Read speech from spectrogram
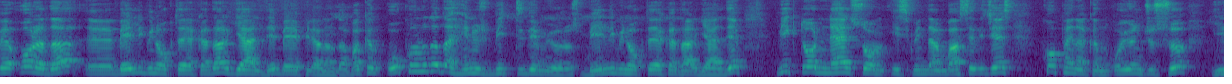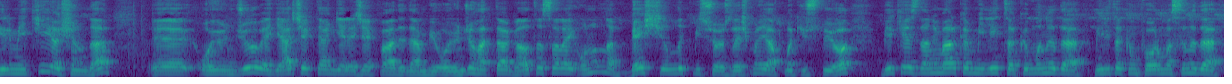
ve orada e, belli bir noktaya kadar geldi B planında. Bakın o konuda da henüz bitti demiyoruz. Belli bir noktaya kadar geldi. Victor Nelson isminden bahsedeceğiz. Kopenhag'ın oyuncusu 22 yaşında e, oyuncu ve gerçekten gelecek vadeden bir oyuncu. Hatta Galatasaray onunla 5 yıllık bir sözleşme yapmak istiyor. Bir kez Danimarka milli takımını da milli takım formasını da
